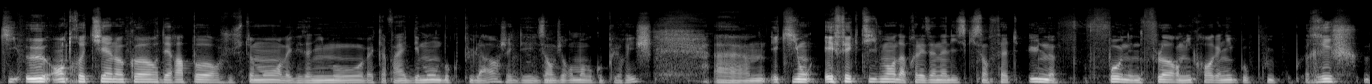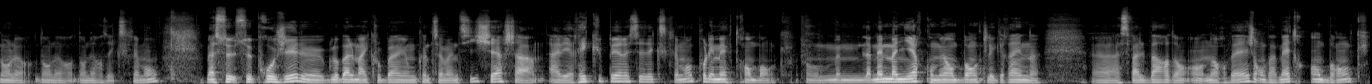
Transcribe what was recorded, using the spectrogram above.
qui eux entretiennent encore des rapports justement avec des animaux, avec des mondes beaucoup plus larges, avec des environnements beaucoup plus riches, euh, et qui ont effectivement, d'après les analyses qui sont faites, une faune et une flore micro-organique beaucoup plus riches dans, dans, dans leurs excréments. Bah, ce, projet, le Global Microbiome Conservancy, cherche à, aller récupérer ces excréments pour les mettre en banque. Même, la même manière qu'on met en banque les graines euh, à Svalbard en, Norvège, on va mettre en banque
